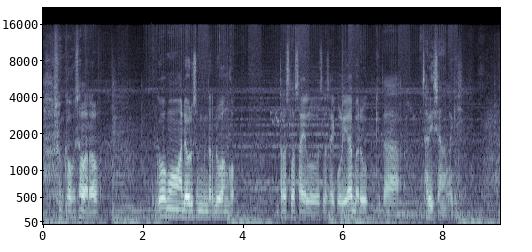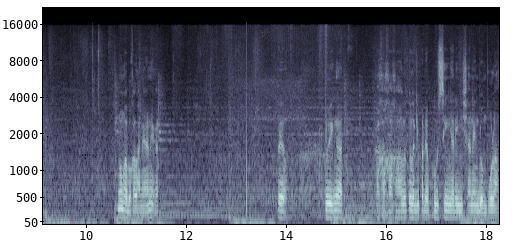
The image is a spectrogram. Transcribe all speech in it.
Aduh, gak usah lah, Ral. Gue mau ada urusan bentar doang kok. Ntar selesai lu selesai kuliah, baru kita cari Isyana lagi. Lu gak bakal aneh-aneh kan? Real, lu ingat kakak-kakak lu tuh lagi pada pusing nyari Isyana yang belum pulang.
